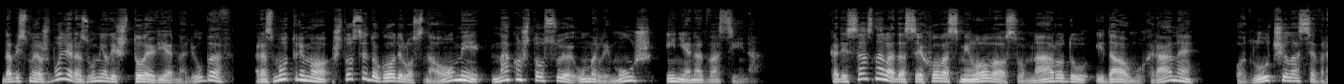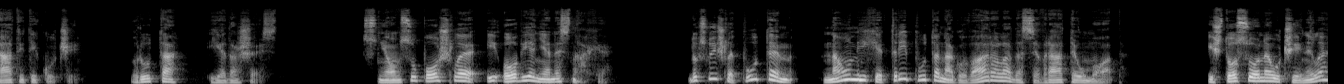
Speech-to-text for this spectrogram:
Da bismo još bolje razumjeli što je vjerna ljubav, razmotrimo što se dogodilo s Naomi nakon što su joj umrli muž i njena dva sina. Kad je saznala da se Jehova smilovao svom narodu i dao mu hrane, odlučila se vratiti kući. Ruta 1.6 S njom su pošle i obje njene snahe. Dok su išle putem, Naomi ih je tri puta nagovarala da se vrate u Moab. I što su one učinile?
